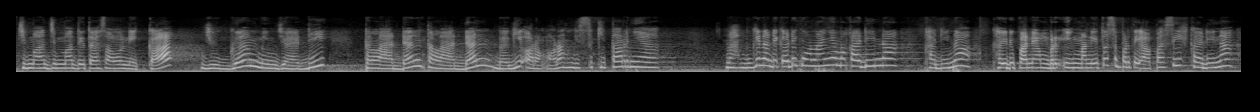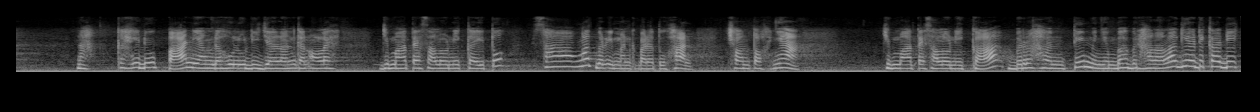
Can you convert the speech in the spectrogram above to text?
jemaat-jemaat di Tesalonika juga menjadi teladan-teladan bagi orang-orang di sekitarnya. Nah mungkin adik-adik mau nanya sama Kak Dina, Kak Dina kehidupan yang beriman itu seperti apa sih Kak Dina? Nah kehidupan yang dahulu dijalankan oleh jemaat Tesalonika itu sangat beriman kepada Tuhan. Contohnya, jemaat Tesalonika berhenti menyembah berhala lagi adik-adik.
